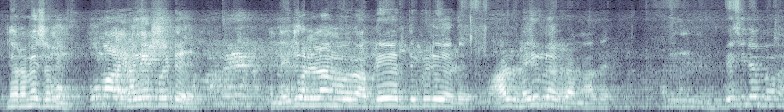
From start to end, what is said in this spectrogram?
இந்த ரமேஷ் சாமி. அப்படியே போயிட்டு அந்த இதுவெல்லாம் ஒரு அப்படியே எடுத்து வீடியோ எடு. ஆள் லைவ்ல இருக்கிறாங்க ஆள். பேசிட்டே போங்க.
